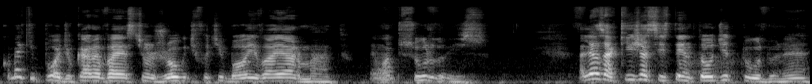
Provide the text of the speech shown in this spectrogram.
Como é que pode? O cara vai assistir um jogo de futebol e vai armado. É um absurdo isso. Aliás, aqui já se tentou de tudo, né?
